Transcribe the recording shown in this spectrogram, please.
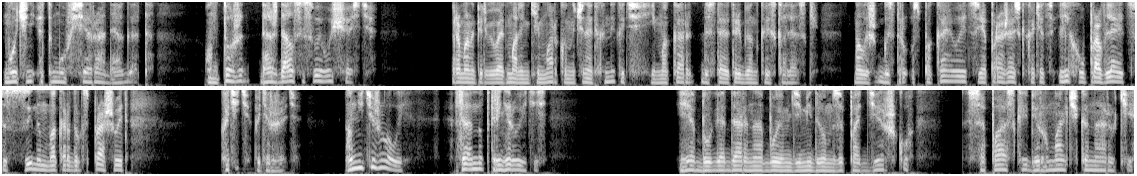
Мы очень этому все рады, Агата. Он тоже дождался своего счастья. Романа перебивает маленький Марк, он начинает хныкать, и Макар достает ребенка из коляски. Малыш быстро успокаивается, я поражаюсь, как отец лихо управляется с сыном. Макар вдруг спрашивает, «Хотите подержать? Он не тяжелый, заодно потренируетесь». Я благодарна обоим Демидовым за поддержку. С опаской беру мальчика на руки.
